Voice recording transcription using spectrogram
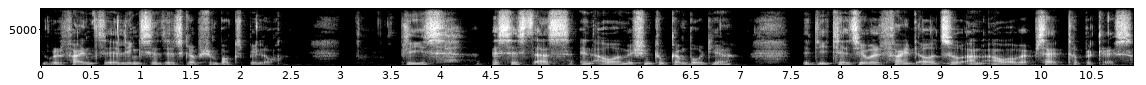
you will find the links in the description box below. Please assist us in our mission to Cambodia. The details you will find also on our website Triple Grace.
